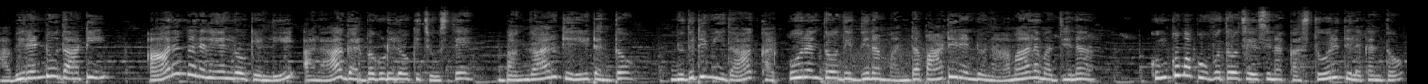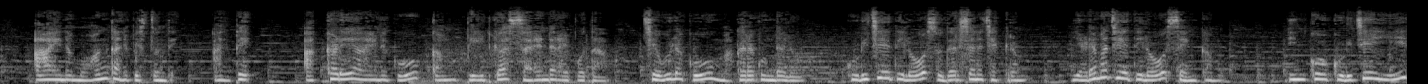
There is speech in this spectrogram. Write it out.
అవి రెండూ దాటి ఆనంద నిలయంలోకెళ్ళి అలా గర్భగుడిలోకి చూస్తే బంగారు కిరీటంతో నుదుటి మీద కర్పూరంతో దిద్దిన మందపాటి రెండు నామాల మధ్యన కుంకుమ పువ్వుతో చేసిన కస్తూరి తిలకంతో ఆయన మొహం కనిపిస్తుంది. అంతే. అక్కడే ఆయనకు కంప్లీట్గా సరెండర్ అయిపోతా. చెవులకు మకర కుండలు కుడి చేతిలో సుదర్శన చక్రం ఎడమ చేతిలో శంఖం. ఇంకో కుడి చేయి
